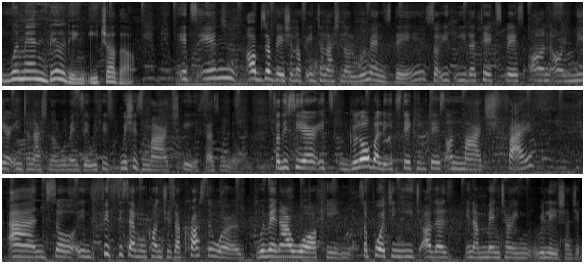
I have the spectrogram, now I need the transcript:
women building each other. It's in observation of International Women's Day, so it either takes place on or near International Women's Day, which is, which is March 8th, as we know. So this year, it's globally, it's taking place on March 5. And so in 57 countries across the world, women are walking, supporting each other in a mentoring relationship.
